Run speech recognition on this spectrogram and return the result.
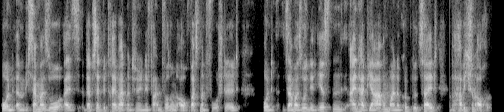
Und ähm, ich sage mal so, als Website-Betreiber hat man natürlich eine Verantwortung auch, was man vorstellt. Und sag mal so, in den ersten eineinhalb Jahren meiner Kryptozeit habe ich schon auch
